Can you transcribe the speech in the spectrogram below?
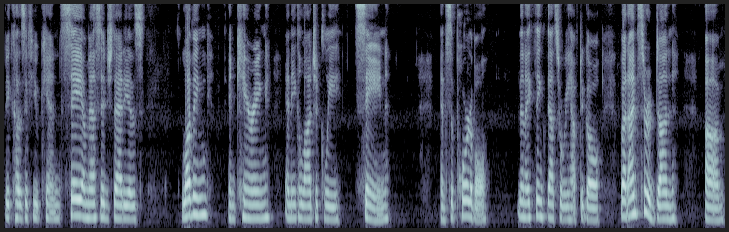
Because if you can say a message that is loving and caring and ecologically sane and supportable, then I think that's where we have to go. But I'm sort of done um,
